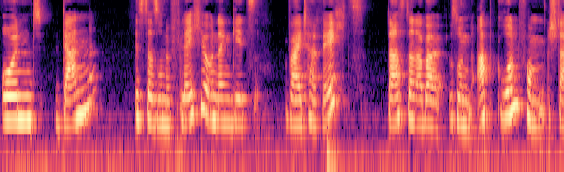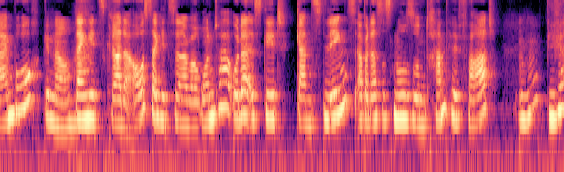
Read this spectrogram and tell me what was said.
Und dann ist da so eine Fläche und dann geht's weiter rechts. Da ist dann aber so ein Abgrund vom Steinbruch. Genau. Dann geht's geradeaus, da geht's dann aber runter. Oder es geht ganz links, aber das ist nur so ein Trampelpfad. Mhm. Wie, wir,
